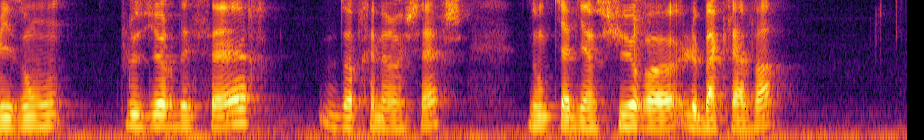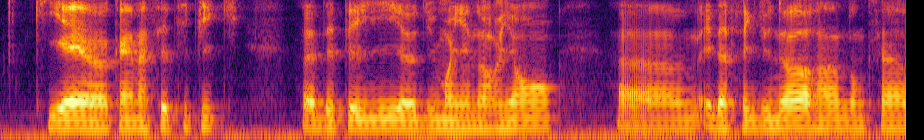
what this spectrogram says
Ils ont plusieurs desserts, d'après mes recherches. Donc il y a bien sûr euh, le baklava, qui est euh, quand même assez typique des pays du Moyen-Orient et d'Afrique du Nord. hein. Donc ça,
